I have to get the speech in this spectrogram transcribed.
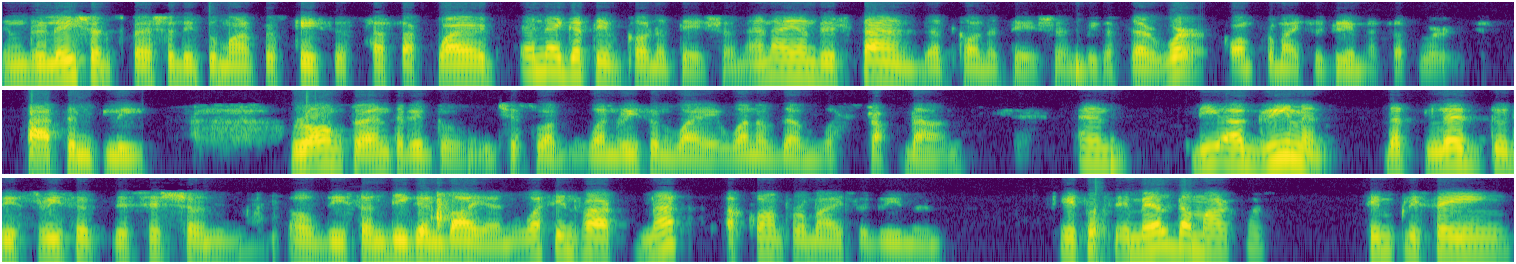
in relation especially to Marcos cases has acquired a negative connotation. And I understand that connotation because there were compromise agreements that were patently wrong to enter into, which is what, one reason why one of them was struck down. And the agreement that led to this recent decision of the Sandiganbayan was in fact not a compromise agreement. It was Imelda Marcos simply saying,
